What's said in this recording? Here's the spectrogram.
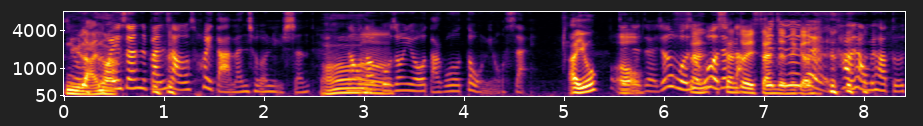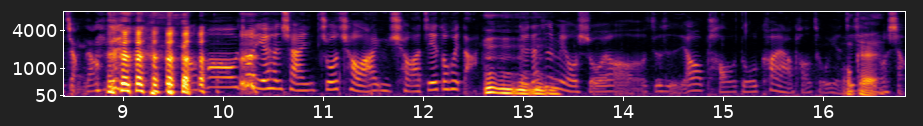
女篮我也算是班上会打篮球的女生。然后我到国中有打过斗牛赛。哎呦，对对对，就是我我有在打，对对对对，开玩笑，我没有得奖这样子。然后就也很喜欢桌球啊、羽球啊，这些都会打。嗯嗯对，但是没有说要就是要跑多快啊、跑多远，这些没有想。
